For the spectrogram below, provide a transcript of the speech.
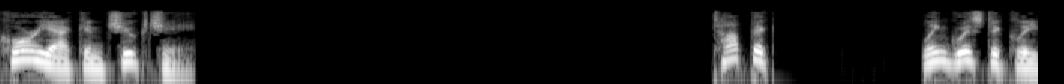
Koryak and Chukchi Linguistically,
